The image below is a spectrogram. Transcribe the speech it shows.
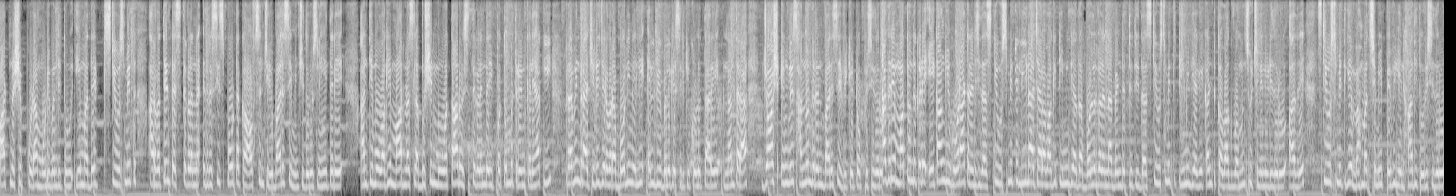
ಪಾರ್ಟ್ನರ್ಶಿಪ್ ಕೂಡ ಮೂಡಿ ಬಂದಿತ್ತು. ಈ ಮಧ್ಯೆ ಸ್ಟೀವ್ ಸ್ಮಿತ್ ಅರವತ್ತೆಂಟು ಎಸೆತಗಳನ್ನು ಎದುರಿಸಿ ಸ್ಫೋಟಕ ಆಫ್ ಸೆಂಚುರಿ ಬಾರಿಸಿ ಮಿಂಚಿದರು ಸ್ನೇಹಿತರೆ, ಅಂತಿಮವಾಗಿ ಮಾರ್ನಸ್ ಬುಷಿನ್ ಮೂವತ್ತಾರು ಎಸೆತಗಳಿಂದ ಇಪ್ಪತ್ತೊಂಬತ್ತು ರನ್ ಕಲೆ ಹಾಕಿ ರವೀಂದ್ರ ಜಡೇಜರವರ ಬೌಲಿಂಗ್ನಲ್ಲಿ ಎಲ್ಬಿ ಬಲೆಗೆ ಸಿಲುಕಿಕೊಳ್ಳುತ್ತಾರೆ. ನಂತರ ಜಾಶ್ ಇಂಗ್ಲಿಸ್ ಹನ್ನೊಂದು ರನ್ ಬಾರಿಸಿ ವಿಕೆಟ್ ಒಪ್ಪಿಸಿದರು. ಆದರೆ ಮತ್ತೊಂದು ಕಡೆ ಏಕಾಂಗಿ ಹೋರಾಟ ನಡೆಸಿದ ಸ್ಟೀವ್ ಸ್ಮಿತ್ ಲೀಲಾಜಾಲವಾಗಿ ಟೀಂ ಇಂಡಿಯಾದ ಬೌಲರ್ಗಳನ್ನ ಬೆಂಡೆತ್ತುತ್ತಿದ್ದ ಸ್ಟೀವ್ ಸ್ಮಿತ್ ಟೀಂ ಇಂಡಿಯಾಗೆ ಕಂಟಕವಾಗುವ ಮುನ್ಸೂಚನೆ ನೀಡಿದರು. ಆದರೆ ಸ್ಟೀವ್ ಸ್ಮಿತ್ಗೆ ಮೊಹಮ್ಮದ್ ಶಮಿ ಪೆವಿಲಿಯನ್ ಹಾದಿ ತೋರಿಸಿದರು.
